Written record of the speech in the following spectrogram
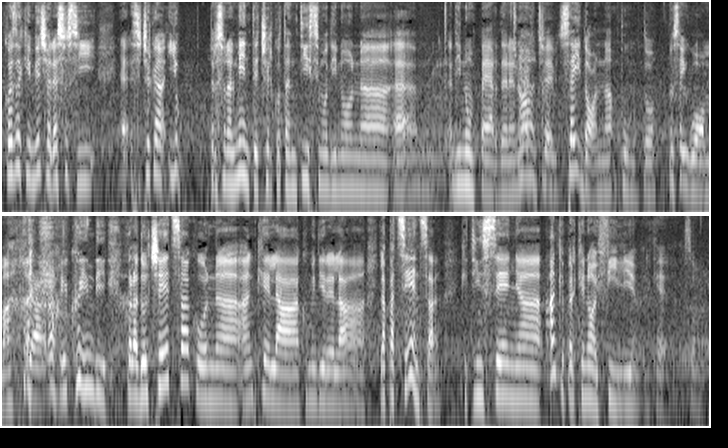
cosa che invece adesso si, eh, si cerca, io personalmente cerco tantissimo di non, ehm, di non perdere, certo. no? cioè, sei donna, punto, non sei uomo. e quindi con la dolcezza, con anche la, dire, la, la pazienza che ti insegna, anche perché noi figli, perché insomma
